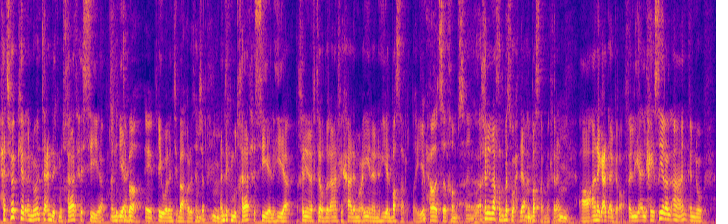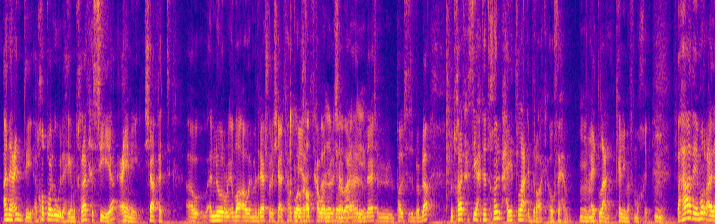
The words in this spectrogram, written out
حتفكر إنه أنت عندك مدخلات حسية الانتباه، يعني إيه. أيوه الانتباه وال attention. عندك مدخلات حسية اللي هي خلينا نفترض الآن في حالة معينة إنه هي البصر طيب الحواس الخمس خلينا. خلينا ناخذ بس واحدة البصر مثلا مم. آه أنا قاعد أقرأ فاللي اللي حيصير الآن إنه أنا عندي الخطوة الأولى هي مدخلات حسية عيني شافت أو النور والإضاءة والمدري إيش والأشياء التحركيه والخط فيما بعد، إيه. المدري إيش البوليسز بلا بلا مدخلات حسية حتدخل حيطلع إدراك أو فهم مم. حيطلع كلمة في مخي مم. فهذا يمر على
